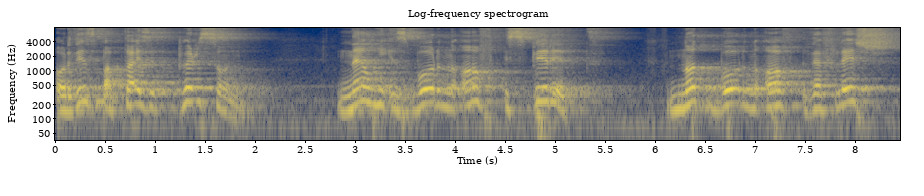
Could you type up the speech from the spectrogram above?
or this baptized person, now he is born of spirit, not born of the flesh.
